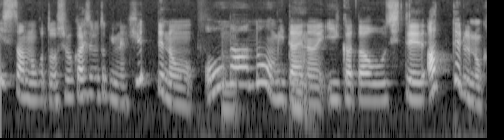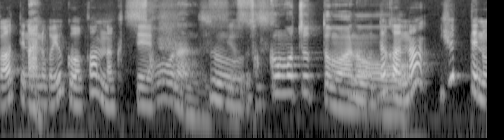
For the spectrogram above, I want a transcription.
西さんのことを紹介するときにはヒュッテのオーナーのみたいな言い方をして合ってるのか合ってないのかよく分かんなくて。そうなんですよ。そこもちょっともうあのそう。だからなヒュッテの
